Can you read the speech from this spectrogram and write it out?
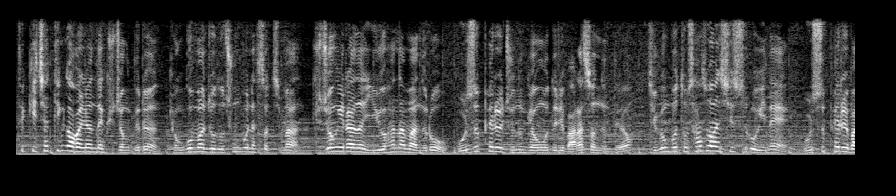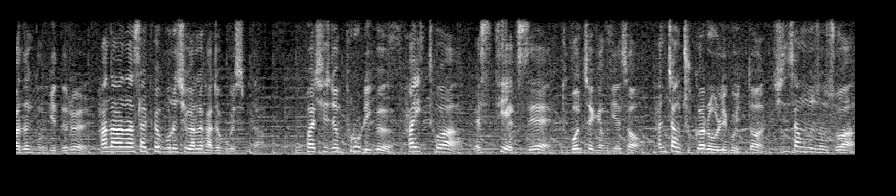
특히 채팅과 관련된 규정들은 경고만 줘도 충분했었지만 규정이라는 이유 하나만으로 몰수패를 주는 경우들이 많았었는데요. 지금부터 사소한 실수로 인해 몰수패를 받은 경기들을 하나하나 살펴보는 시간을 가져보겠습니다. 08 시즌 프로리그 하이트와 STX의 두 번째 경기에서 한창 주가를 올리고 있던 신상문 선수와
